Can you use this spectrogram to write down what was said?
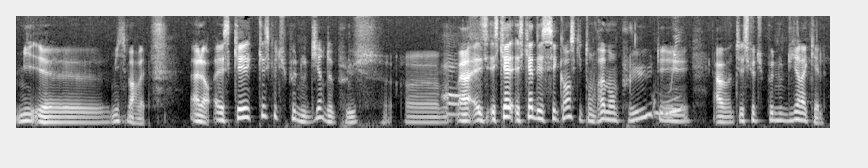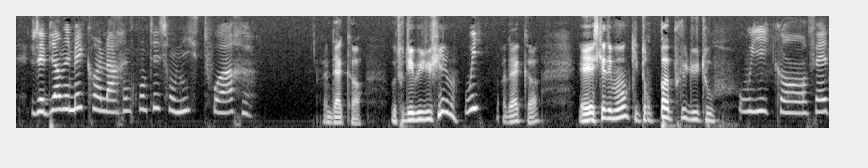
Mi- euh, Miss Marvel. Alors, est-ce que, qu'est-ce que tu peux nous dire de plus Euh, voilà, Est-ce qu'il y, a- y des séquences qui t'ont vraiment plu des- Oui. Ah, Est-ce que tu peux nous dire laquelle? J'ai bien aimé quand elle a raconté son histoire. D'accord. Au tout début du film? Oui. D'accord. Et est-ce qu'il y a des moments qui t'ont pas plu du tout? Oui, quand en fait,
